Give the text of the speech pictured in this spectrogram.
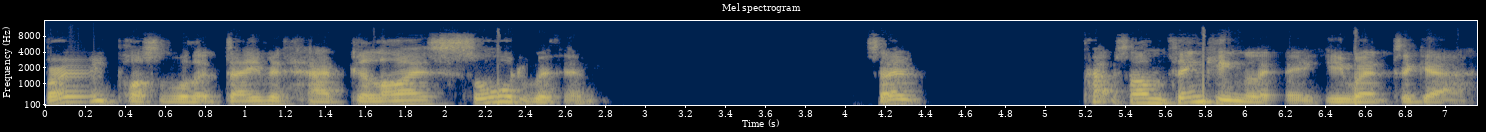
very possible that David had Goliath's sword with him. So perhaps unthinkingly, he went to Gath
